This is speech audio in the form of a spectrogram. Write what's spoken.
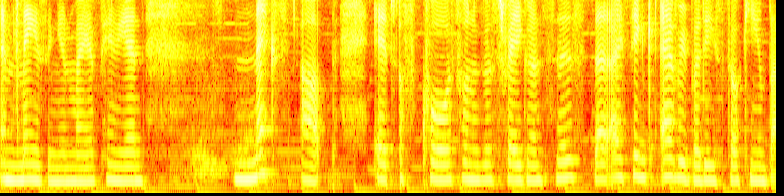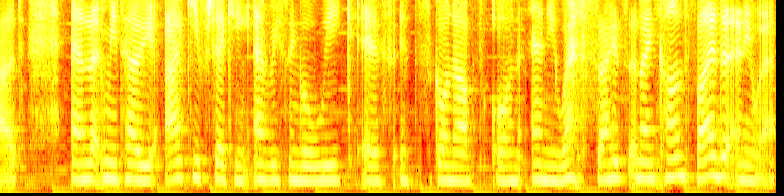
amazing in my opinion. Next up, it's of course one of those fragrances that I think everybody's talking about. And let me tell you, I keep checking every single week if it's gone up on any websites and I can't find it anywhere.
